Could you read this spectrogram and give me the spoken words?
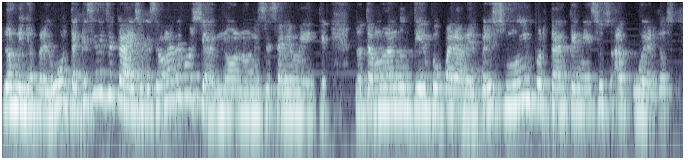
Los niños preguntan, ¿qué significa eso? ¿Que se van a divorciar? No, no necesariamente. No estamos dando un tiempo para ver, pero es muy importante en esos acuerdos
